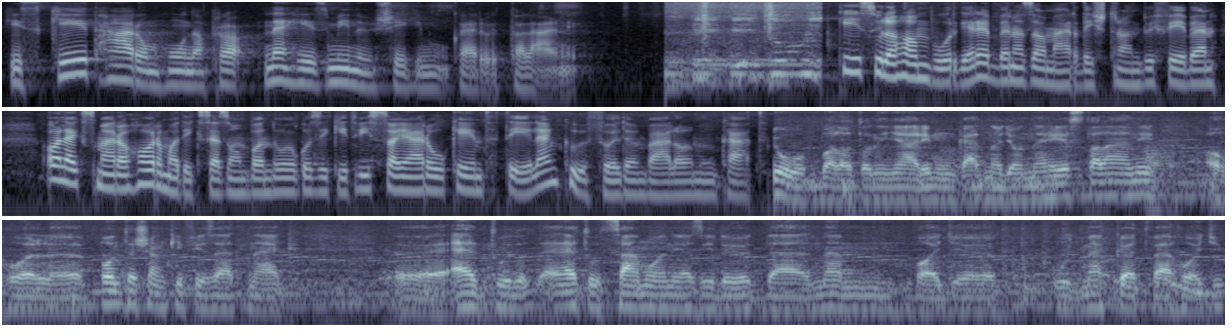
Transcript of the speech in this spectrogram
hisz két-három hónapra nehéz minőségi munkaerőt találni. Készül a hamburger ebben az Amárdi strandbüfében. Alex már a harmadik szezonban dolgozik itt visszajáróként, télen külföldön vállal munkát. Jó balatoni nyári munkát nagyon nehéz találni, ahol pontosan kifizetnek, el tud, el tud számolni az időt, de nem vagy úgy megkötve, hogy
